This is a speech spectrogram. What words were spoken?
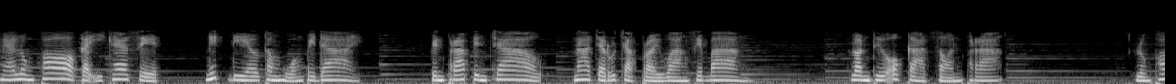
แม้หลวงพ่อกับอีแค่เศษ นิดเดียวทำหวงไปได้ เป็นพระเป็นเจ้า น่าจะรู้จักปล่อยวางเสียบ้าง หล่อนถือโอกาสสอนพระ หลวงพ่อ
